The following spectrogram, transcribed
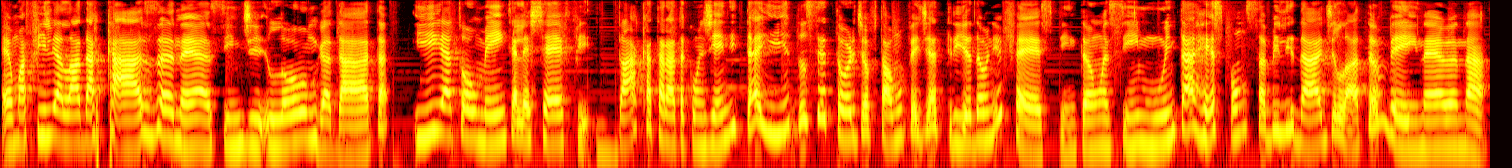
é uma filha lá da casa, né, assim, de longa data. E atualmente ela é chefe da catarata congênita e do setor de oftalmopediatria da Unifesp. Então, assim, muita responsabilidade lá também, né, Ana?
